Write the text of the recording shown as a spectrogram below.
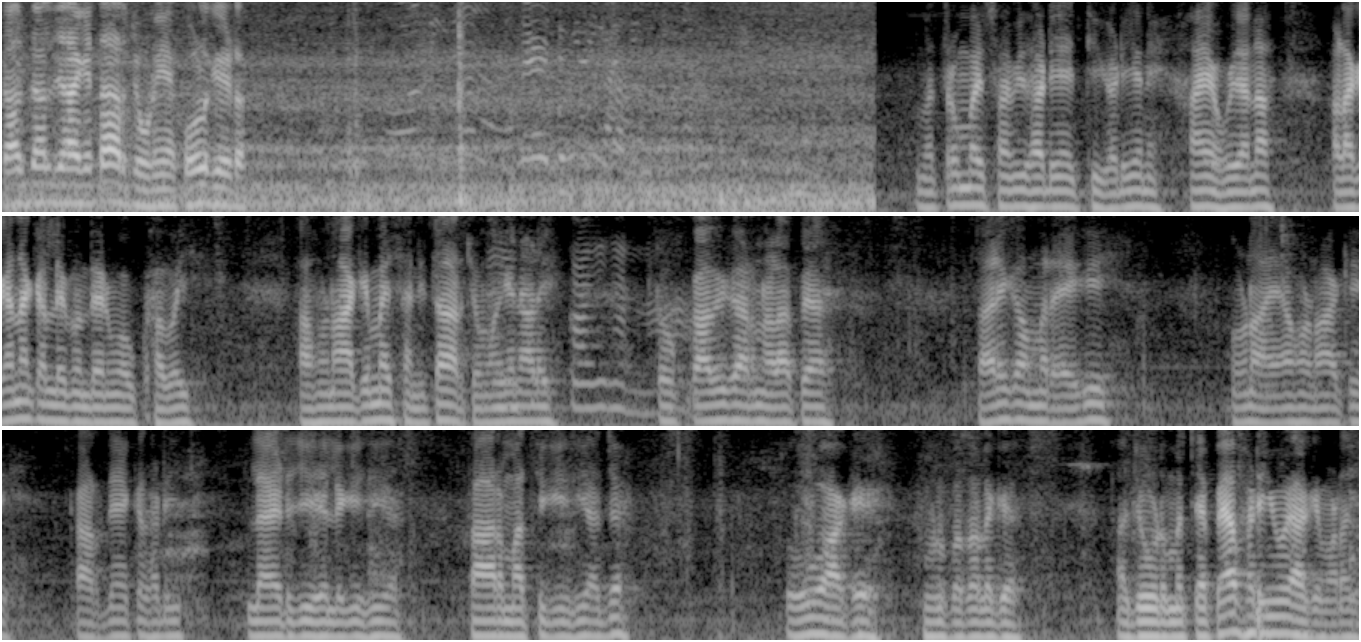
ਚੱਲ ਚੱਲ ਜਾ ਕੇ ਧਾਰ ਚੋਣੀ ਆ ਖੋਲ ਗੇਟ। ਮਤਰੋ ਮੈਸਾਂ ਵੀ ਸਾਡੀਆਂ ਇੱਥੇ ਖੜੀਆਂ ਨੇ। ਐ ਹੋ ਜਾਣਾ। ਹਾਲਾ ਕਹਿੰਦਾ ਇਕੱਲੇ ਬੰਦੇ ਨੂੰ ਔਖਾ ਬਾਈ। ਆ ਹੁਣ ਆ ਕੇ ਮੈਸਾਂ ਦੀ ਧਾਰ ਚੋਵਾਂਗੇ ਨਾਲੇ। ਟੋਕਾ ਵੀ ਕਰਨ ਵਾਲਾ। ਪਿਆ। ਸਾਰੇ ਕੰਮ ਰਹਿ ਗਏ। ਹੁਣ ਆਇਆ ਹੁਣ ਆ ਕੇ ਕਰਦੇ ਆ ਇੱਕ ਸਾਡੀ ਲਾਈਟ ਜੀ ਹਿੱਲ ਗਈ ਸੀ। ਤਾਰ ਮੱਚ ਗਈ ਸੀ ਅੱਜ। ਉਹ ਆ ਕੇ ਹੁਣ ਪਤਾ ਲੱਗਿਆ। ਆ ਜੋੜ ਮੱਚਿਆ ਪਿਆ ਫੜੀ ਹੋਇਆ ਆ ਕੇ ਮਾੜਾ ਜੀ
